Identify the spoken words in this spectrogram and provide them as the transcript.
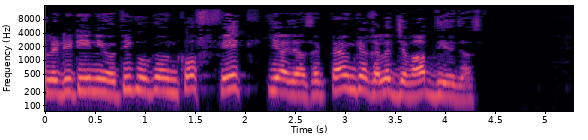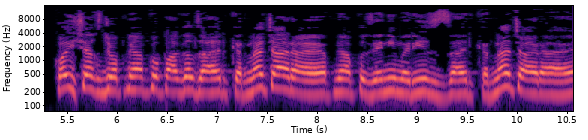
ویلیڈیٹی نہیں ہوتی کیونکہ ان کو فیک کیا جا سکتا ہے ان کے غلط جواب دیے جا سکتے کوئی شخص جو اپنے آپ کو پاگل ظاہر کرنا چاہ رہا ہے اپنے آپ کو ذہنی مریض ظاہر کرنا چاہ رہا ہے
